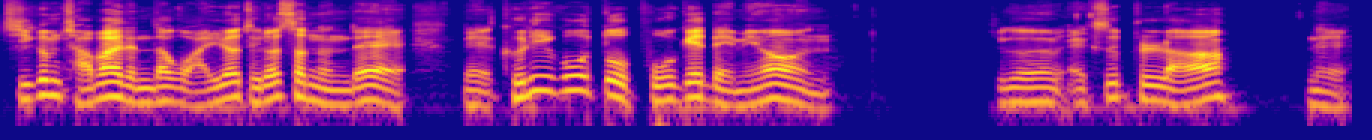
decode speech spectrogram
지금 잡아야 된다고 알려 드렸었는데 네, 그리고 또 보게 되면 지금 엑스플라 네.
